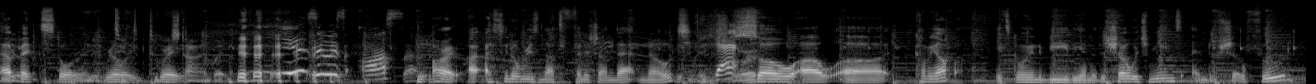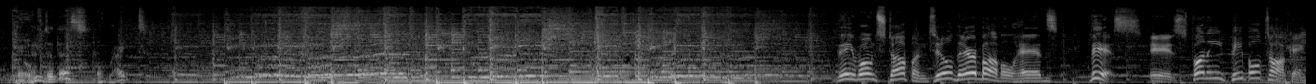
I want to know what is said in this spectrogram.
know, epic story. too- Really too, too great. much time, but yes it was awesome All right, I, I see no reason not to finish on that note. Yes. Sure. So, uh, uh, coming up, it's going to be the end of the show, which means end of show food. Right Oh. after this. all right. They won't stop until they're bobbleheads. This is Funny People Talking.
